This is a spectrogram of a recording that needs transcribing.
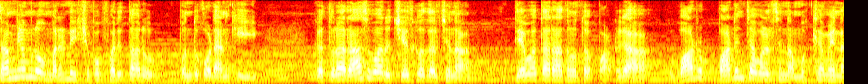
సమయంలో మరిన్ని శుభ ఫలితాలు పొందుకోవడానికి తులరాశి వారు చేసుకోదలిచిన దేవతారాధనతో పాటుగా వారు పాటించవలసిన ముఖ్యమైన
